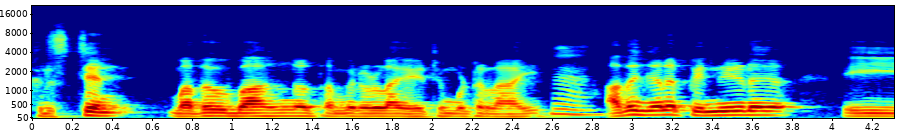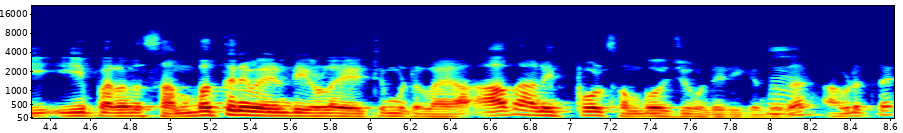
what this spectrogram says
ക്രിസ്ത്യൻ മതവിഭാഗങ്ങൾ തമ്മിലുള്ള ഏറ്റുമുട്ടലായി. അതിങ്ങനെ പിന്നീട് ഈ ഈ പറയുന്ന സമ്പത്തിന് വേണ്ടിയുള്ള ഏറ്റുമുട്ടലായി. അതാണ് ഇപ്പോൾ സംഭവിച്ചുകൊണ്ടിരിക്കുന്നത്. അവിടുത്തെ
